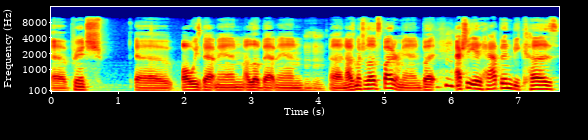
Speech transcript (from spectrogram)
Uh, pretty much uh, always Batman. I love Batman. Uh, not as much as I love Spider Man, but actually, it happened because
